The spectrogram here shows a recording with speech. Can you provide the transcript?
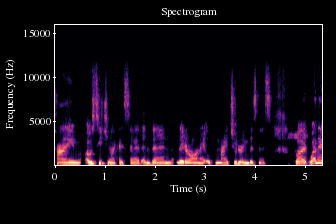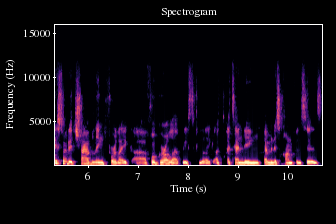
time, I was teaching, like I said, and then later on I opened my tutoring business. But when I started traveling for like uh, for Girl Up, basically like a- attending feminist conferences,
